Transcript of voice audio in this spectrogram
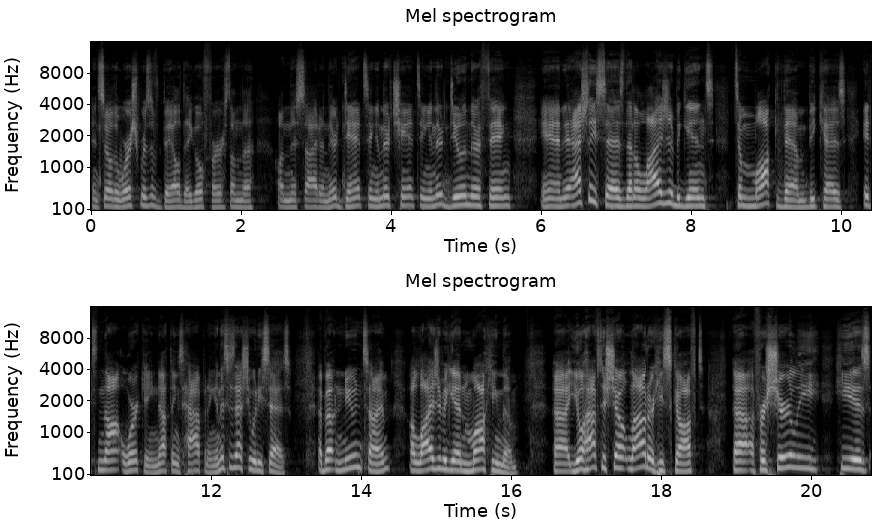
And so the worshipers of Baal, they go first on the on this side and they're dancing and they're chanting and they're doing their thing. And it actually says that Elijah begins to mock them because it's not working, nothing's happening. And this is actually what he says. About noontime, Elijah began mocking them. Uh, You'll have to shout louder, he scoffed, uh, for surely he is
